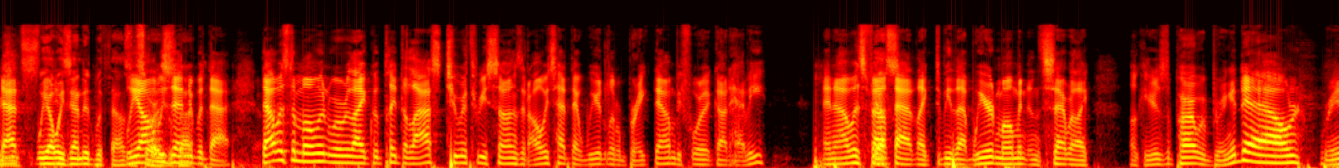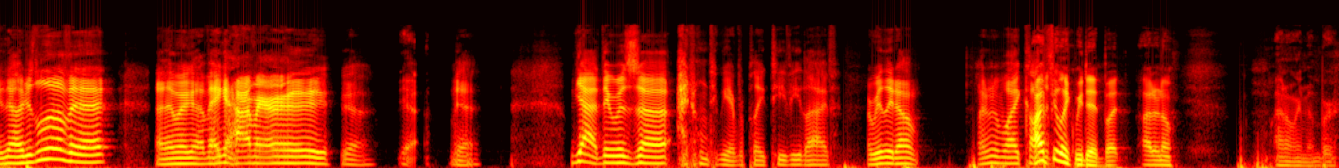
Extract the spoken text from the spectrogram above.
We That's We always ended with Thousand we always ended that. with that. That was the moment where we like we played the last two or three songs that always had that weird little breakdown before it got heavy, and I always felt Yes. that like to be that weird moment in the set. We're like, okay, here's the part we bring it down, bring it down just a little bit, and then we're gonna make it heavy. Yeah, Yeah. yeah, yeah. There was. uh I don't think we ever played TV live. I really don't. I don't know why I called I it. feel like we did, but I don't know. I don't remember.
